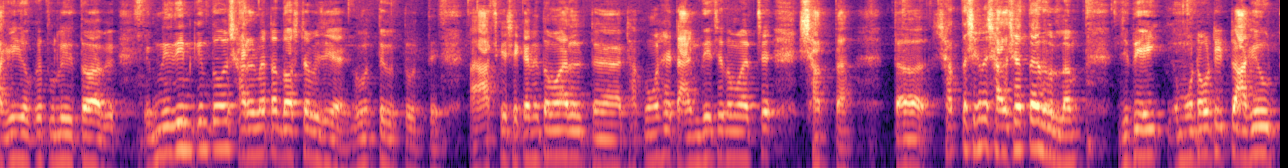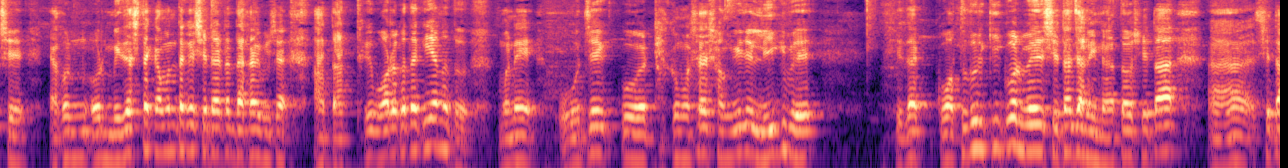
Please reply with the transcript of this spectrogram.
আগেই ওকে তুলে দিতে হবে এমনি দিন কিন্তু সাড়ে নটা দশটা বেজে যায় ঘুরতে ঘুরতে ঘুরতে। আর আজকে সেখানে তোমার আহ, ঠাকুরমশাই টাইম দিয়েছে তোমার হচ্ছে সাতটা। সাতটা, সেখানে সাড়ে সাতটায় ধরলাম। যদি এই মোটামুটি একটু আগে উঠছে, এখন ওর মেজাজটা কেমন থাকে সেটা একটা দেখার বিষয়। আর তার থেকে বড় কথা কী জানো তো? মানে ও যে ঠাকুমশার সঙ্গে যে লিখবে, সেটা কতদূর কি করবে সেটা জানি না। তো সেটা সেটা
